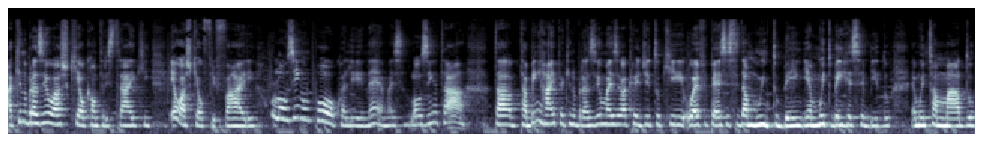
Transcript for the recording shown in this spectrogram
Aqui no Brasil eu acho que é o Counter-Strike, eu acho que é o Free Fire, o LoLzinho um pouco ali, né? Mas LoLzinho tá, tá, tá bem hype aqui no Brasil, mas eu acredito que o FPS se dá muito bem e é muito bem recebido, é muito amado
